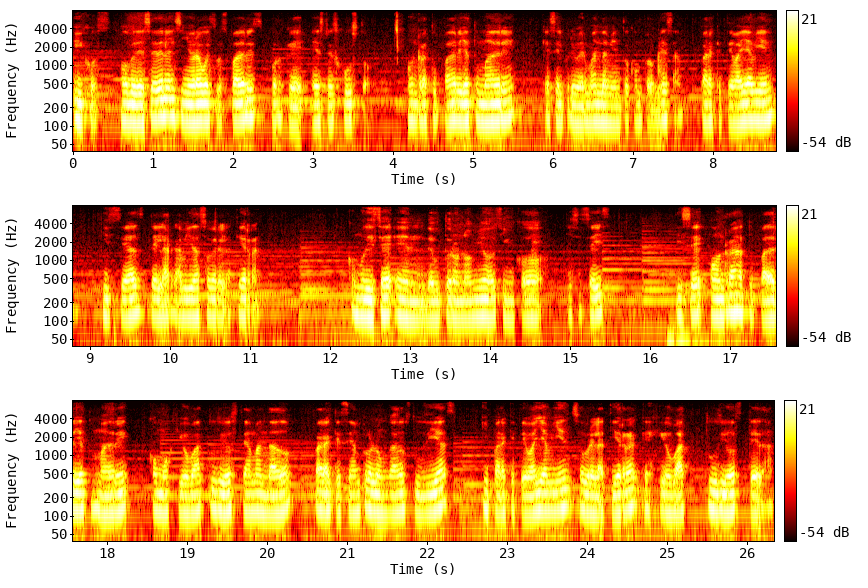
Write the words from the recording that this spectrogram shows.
Hijos, obedeced en el Señor a vuestros padres, porque esto es justo. Honra a tu padre y a tu madre, que es el primer mandamiento con promesa, para que te vaya bien y seas de larga vida sobre la tierra. Como dice en Deuteronomio 5:16, dice, honra a tu padre y a tu madre como Jehová tu Dios te ha mandado, para que sean prolongados tus días y para que te vaya bien sobre la tierra que Jehová tu Dios te da.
